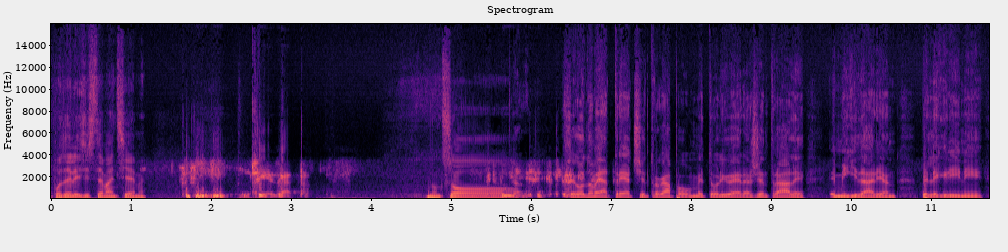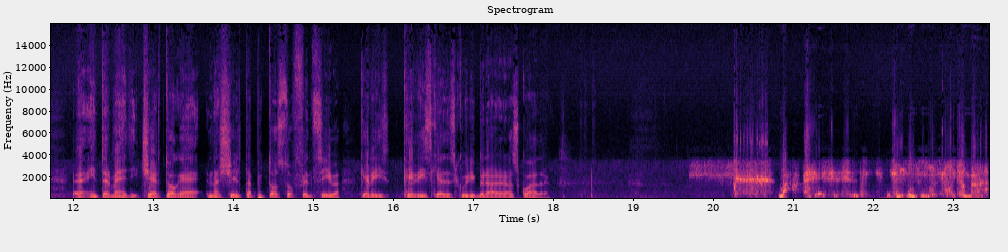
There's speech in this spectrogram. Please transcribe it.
poterli sistemare insieme. Sì, esatto. Non so. Secondo me a tre a centrocampo metto Olivera centrale e Mkhitaryan Pellegrini eh, intermedi. Certo che è una scelta piuttosto offensiva che, ris- che rischia di squilibrare la squadra. Ma insomma,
